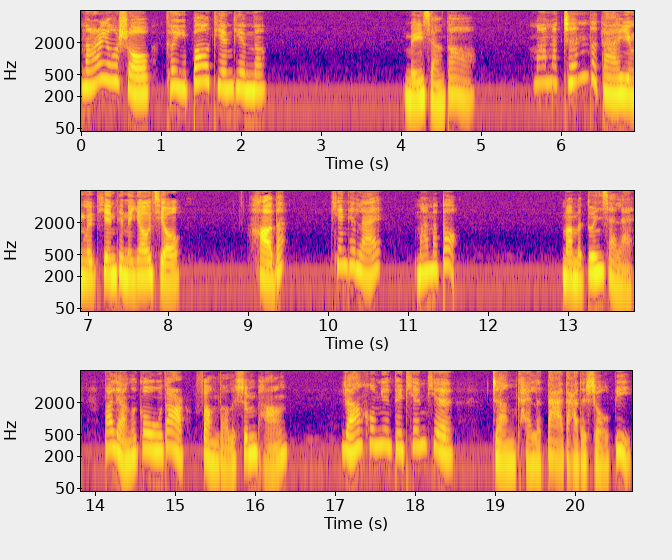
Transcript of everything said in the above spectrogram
哪有手可以抱天天呢？没想到，妈妈真的答应了天天的要求。好的，天天来，妈妈抱。妈妈蹲下来，把两个购物袋放到了身旁，然后面对天天，张开了大大的手臂。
